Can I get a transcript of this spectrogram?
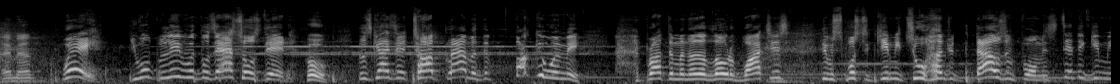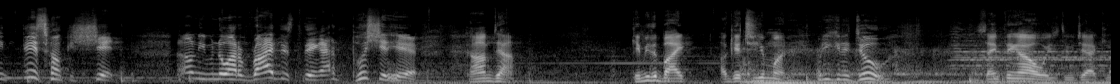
Hey, man. Wait! You won't believe what those assholes did! Who? Those guys at Top Glamour, they're fucking with me! I brought them another load of watches. They were supposed to give me 200,000 for them. Instead, they give me this hunk of shit. I don't even know how to ride this thing. I had to push it here. Calm down. Give me the bike. I'll get you your money. What are you gonna do? Same thing I always do, Jackie.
